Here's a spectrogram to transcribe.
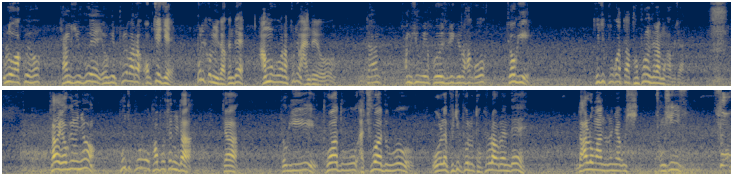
올라왔고요. 잠시 후에 여기 풀바라 억제제 뿌릴 겁니다. 근데 아무거나 뿌리면 안 돼요. 일단 잠시 후에 보여드리기로 하고, 저기 부직포 갖다 덮어놓은 데로 한번 가보자. 자, 여기는요, 부직포로 덮었습니다. 자, 저기 도화도, 아, 주화도 원래 부직포를 덮으려고 그랬는데, 날로 만들었냐고 시- 정신이 쏙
